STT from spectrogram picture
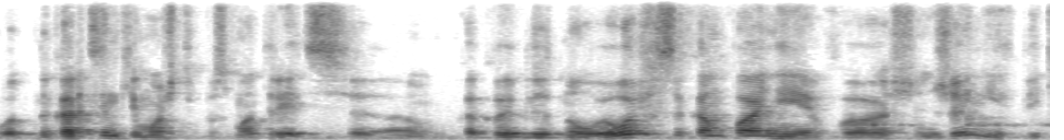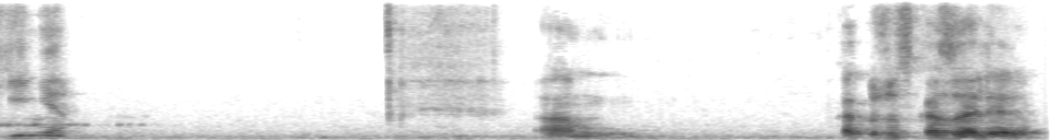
Вот на картинке можете посмотреть, э, как выглядят новые офисы компании в Шэньчжэне и в Пекине. Как уже сказали,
